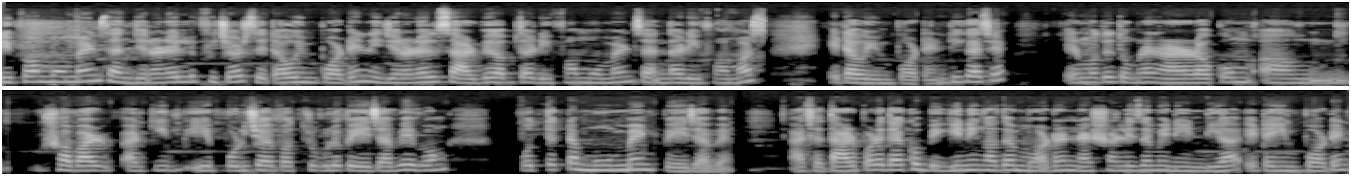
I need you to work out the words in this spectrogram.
reform movements and general features এটাও important general survey of the reform movements and the reformers এটাও ইম্পর্টেন্ট ঠিক আছে? এর মধ্যে তোমরা নানা রকম সবার আর কি এ পরিচয়পত্রগুলো পেয়ে যাবে এবং প্রত্যেকটা মুভমেন্ট পেয়ে যাবে। আচ্ছা তারপরে দেখো beginning of the modern nationalism in India এটা ইম্পর্টেন্ট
